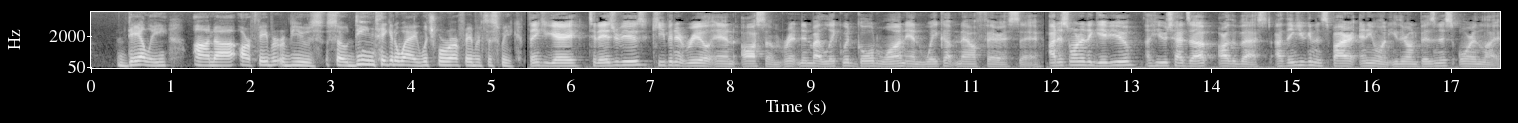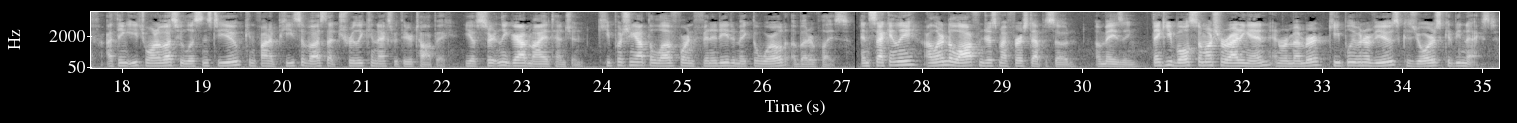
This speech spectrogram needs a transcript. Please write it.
daily on uh, our favorite reviews. So, Dean, take it away. Which were our favorites this week? Thank you, Gary. Today's reviews, keeping it real and awesome, written in by Liquid Gold One and Wake Up Now Ferris say. I just wanted to give you a huge heads up, are the best. I think you can inspire anyone either on business or in life. I think each one of us who listens to you can find a piece of us that truly connects with your topic. You have certainly grabbed my attention. Keep pushing out the love for infinity to make the world a better place. And secondly, I learned a lot from just my first episode. Amazing. Thank you both so much for writing in, and remember, keep leaving reviews because yours could be next.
